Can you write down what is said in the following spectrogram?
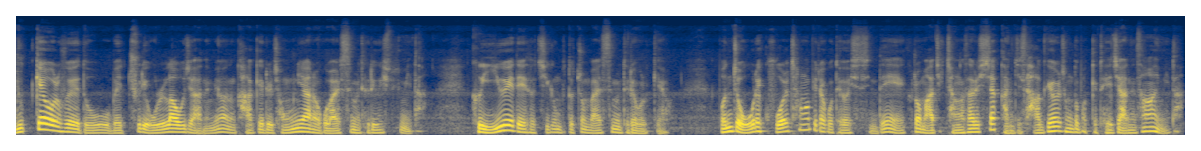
6개월 후에도 매출이 올라오지 않으면 가게를 정리하라고 말씀을 드리고 싶습니다. 그 이유에 대해서 지금부터 좀 말씀을 드려볼게요. 먼저 올해 9월 창업이라고 되어 있으신데 그럼 아직 장사를 시작한 지 4개월 정도밖에 되지 않은 상황입니다.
